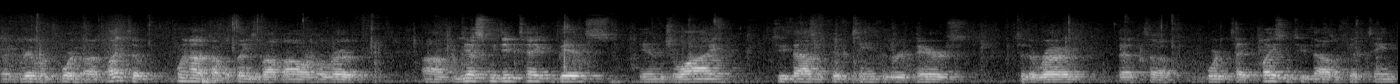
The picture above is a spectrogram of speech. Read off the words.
great report. I'd like to point out a couple things about Bower Hill Road. Um, Yes, we did take bids in July 2015 for the repairs to the road that uh, were to take place in 2015,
